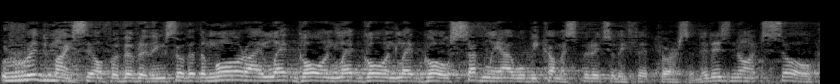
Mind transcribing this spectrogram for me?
rid myself of everything so that the more I let go and let go and let go, suddenly I will become a spiritually fit person. It is not so.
